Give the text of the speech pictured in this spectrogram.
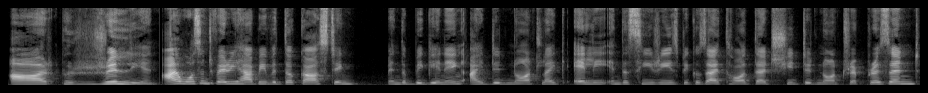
are brilliant. I wasn't very happy with the casting in the beginning. I did not like ellie in the series because i thought that she did not represent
